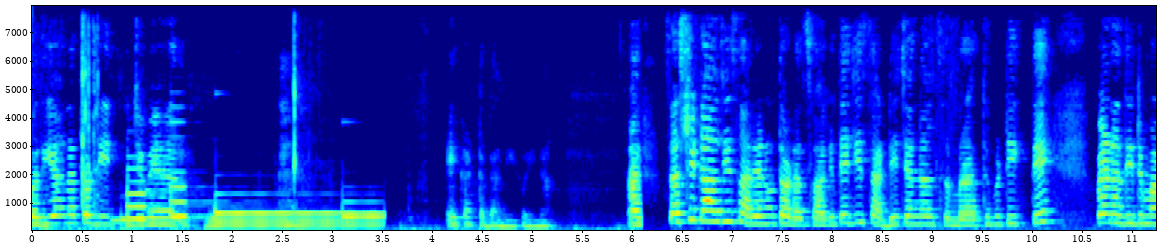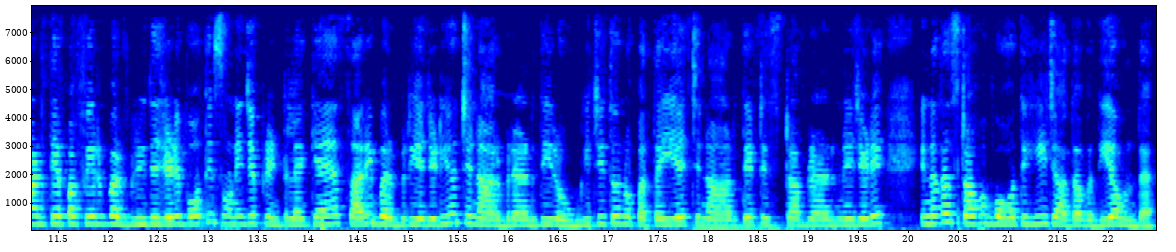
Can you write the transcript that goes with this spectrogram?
ਵਧੀਆ ਹੈ ਨਾ ਤੁਹਾਡੀ, ਜਿਵੇਂ ਇਹ ਕੱਟ ਦਾਂਗੀ ਕੋਈ ਨਾ। ਸਤਿ ਸ਼੍ਰੀ ਅਕਾਲ ਜੀ ਸਾਰਿਆਂ ਨੂੰ, ਤੁਹਾਡਾ ਸਵਾਗਤ ਹੈ ਜੀ ਸਾਡੇ ਚੈਨਲ ਸਮਰੱਥ ਬੁਟੀਕ ਤੇ। ਭੈਣਾਂ ਦੀ ਡਿਮਾਂਡ ਤੇ ਆਪਾਂ ਫਿਰ ਬਰਬਰੀ ਦੇ ਜਿਹੜੇ ਬਹੁਤ ਹੀ ਸੋਹਣੇ ਜਿਹੇ ਪ੍ਰਿੰਟ ਲੈ ਕੇ ਆਏ ਆ ਸਾਰੀ ਬਰਬਰੀ ਹੈ ਜਿਹੜੀ, ਉਹ ਚਿਨਾਰ ਬ੍ਰਾਂਡ ਦੀ ਰਹੂਗੀ ਜੀ, ਤੁਹਾਨੂੰ ਪਤਾ ਹੀ ਹੈ, ਚਿਨਾਰ ਤੇ ਟਿਸਟਾ ਬ੍ਰਾਂਡ ਨੇ ਜਿਹੜੇ, ਇਹਨਾਂ ਦਾ ਸਟੱਫ ਬਹੁਤ ਹੀ ਜ਼ਿਆਦਾ ਵਧੀਆ ਹੁੰਦਾ ਹੈ।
